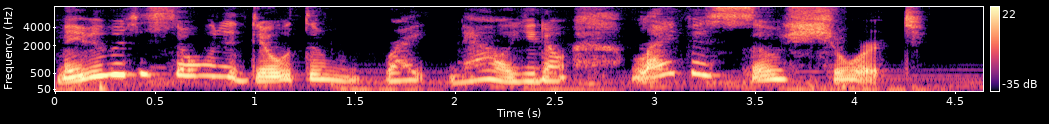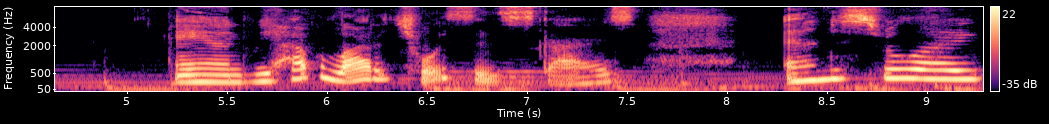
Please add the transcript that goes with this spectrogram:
Maybe we just don't want to deal with them right now. You know, life is so short and we have a lot of choices, guys. And just feel like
